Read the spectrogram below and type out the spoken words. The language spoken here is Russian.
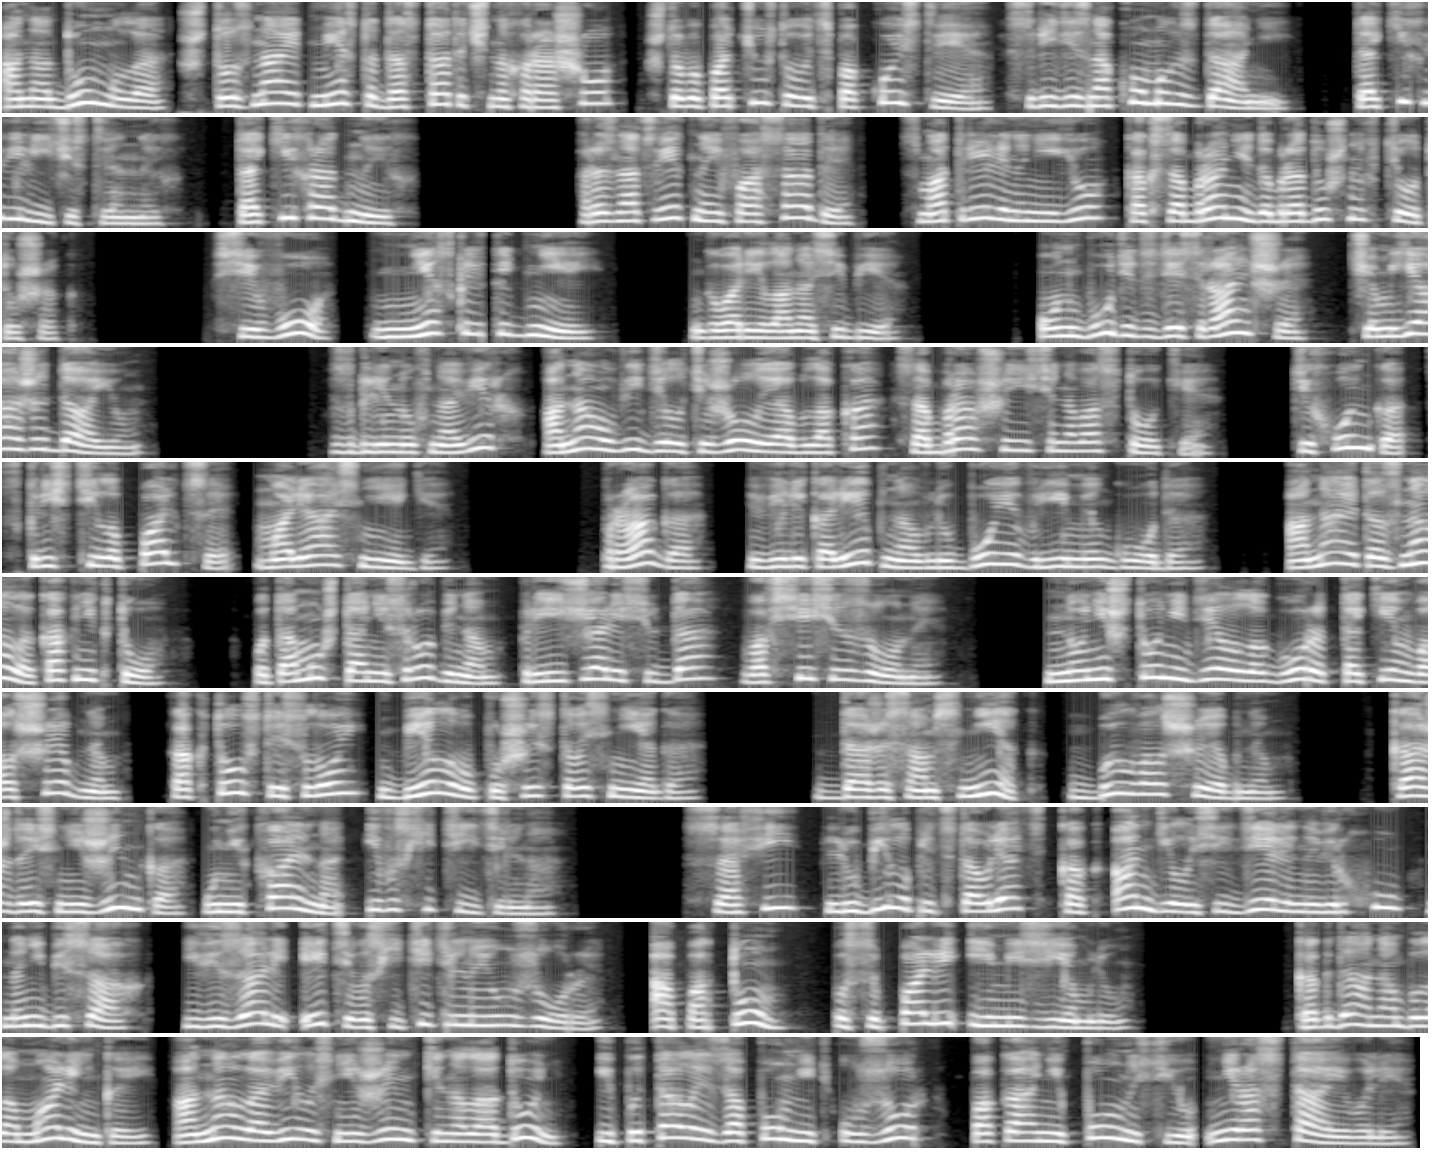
Она думала, что знает место достаточно хорошо, чтобы почувствовать спокойствие среди знакомых зданий, таких величественных, таких родных. Разноцветные фасады смотрели на нее, как собрание добродушных тетушек. «Всего несколько дней», — говорила она себе. «Он будет здесь раньше, чем я ожидаю». Взглянув наверх, она увидела тяжелые облака, собравшиеся на востоке. Тихонько скрестила пальцы, моля о снеге. Прага великолепна в любое время года. Она это знала как никто, потому что они с Робином приезжали сюда во все сезоны. Но ничто не делало город таким волшебным, как толстый слой белого пушистого снега. Даже сам снег был волшебным. Каждая снежинка уникальна и восхитительна. Софи любила представлять, как ангелы сидели наверху на небесах и вязали эти восхитительные узоры, а потом посыпали ими землю. Когда она была маленькой, она ловила снежинки на ладонь и пыталась запомнить узор, пока они полностью не растаивали.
